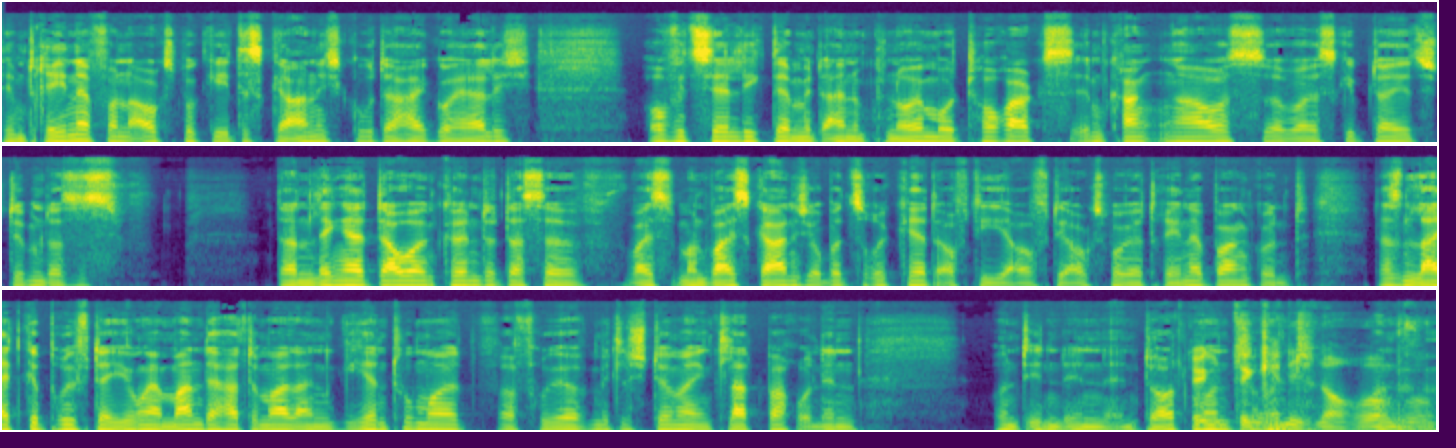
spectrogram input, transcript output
dem Trainer von Augsburg geht es gar nicht gut, der Heiko Herrlich. Offiziell liegt er mit einem Pneumothorax im Krankenhaus, aber es gibt da jetzt Stimmen, dass es dann länger dauern könnte, dass er weiß, man weiß gar nicht, ob er zurückkehrt auf die auf die Augsburger Trainerbank und das ist ein leidgeprüfter junger Mann, der hatte mal einen Gehirntumor, war früher Mittelstürmer in Gladbach und in und in, in, in Dortmund. Den- den kenn und- ich noch. Und Wo-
